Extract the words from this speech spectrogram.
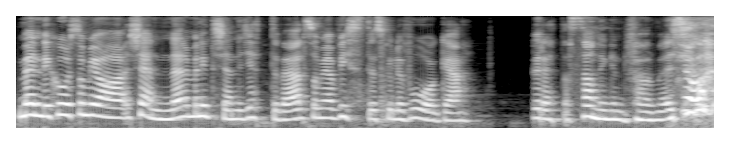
människor som jag känner men inte känner jätteväl som jag visste skulle våga berätta sanningen för mig. Ja.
